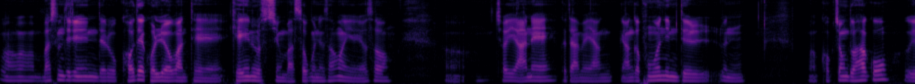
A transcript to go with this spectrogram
어, 말씀드린 대로 거대 권력한테 개인으로서 지금 맞서고 있는 상황이어서 어, 저희 아내 그다음에 양, 양가 부모님들은 어, 걱정도 하고 의-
